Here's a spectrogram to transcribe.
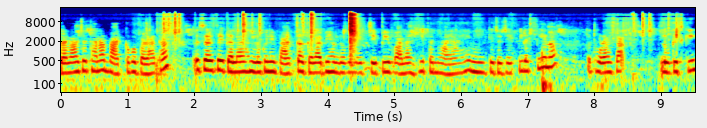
गला जो था ना, बैक का वो बड़ा था। तो इस तरह से गला हम लोगों ने, बैक का गला भी हम लोगों ने जेपी वाला ही बनवाया है। नी के जो जेपी लगती है ना तो थोड़ा सा लुक इसकी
